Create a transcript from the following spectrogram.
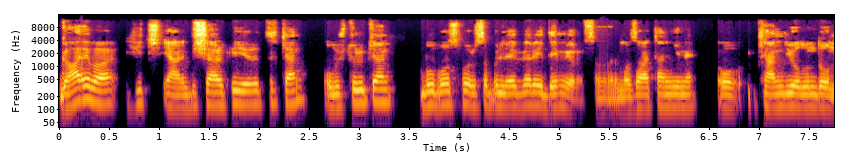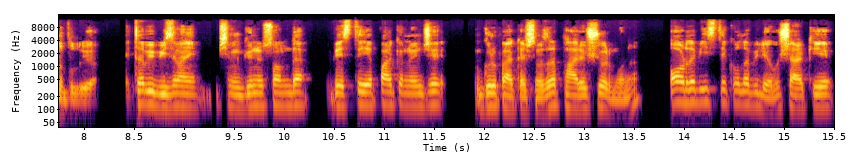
galiba hiç yani bir şarkıyı yaratırken, oluştururken bu Bosporus'a bu Levvera'yı demiyorum sanırım. O zaten yine o kendi yolunda onu buluyor. E tabii bizim hani şimdi günün sonunda beste yaparken önce grup arkadaşlarımızla paylaşıyorum onu. Orada bir istek olabiliyor. Bu şarkıyı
